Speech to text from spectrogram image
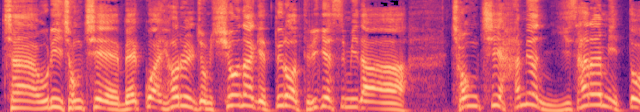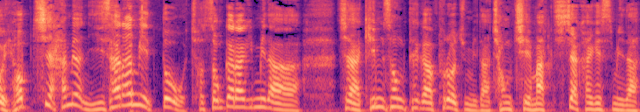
자, 우리 정치의 맥과 혀를 좀 시원하게 끌어 드리겠습니다. 정치하면 이 사람이 또 협치하면 이 사람이 또 첫 손가락입니다. 자, 김성태가 풀어줍니다. 정치의 맛 시작하겠습니다.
